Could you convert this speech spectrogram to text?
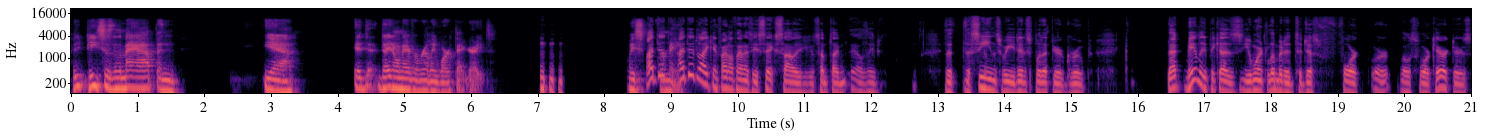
p- pieces of the map, and yeah, it they don't ever really work that great. At least I for did me. I did like in Final Fantasy VI how you can sometimes you know, they, the the scenes where you did split up your group. That mainly because you weren't limited to just four or those four characters.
